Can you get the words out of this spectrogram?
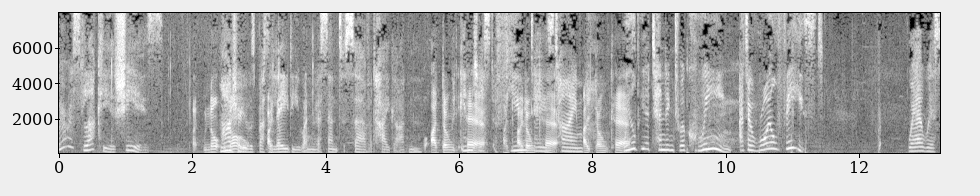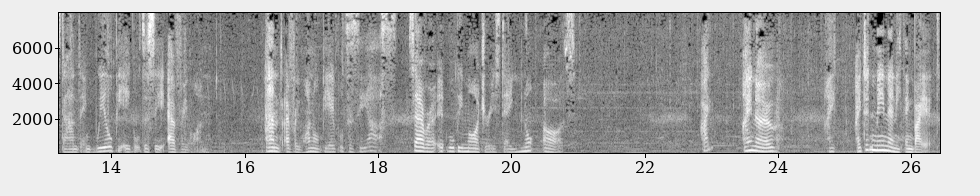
we're as lucky as she is. I, no, Margaery no, was but I a don't- lady when we were sent to serve at Highgarden. I don't but care. in just a few I don't days' care. time, I don't care. we'll be attending to a queen at a royal feast. Where we're standing, we'll be able to see everyone. And everyone will be able to see us. Sera, it will be Margaery's day, not ours. I I know. I I didn't mean anything by it.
